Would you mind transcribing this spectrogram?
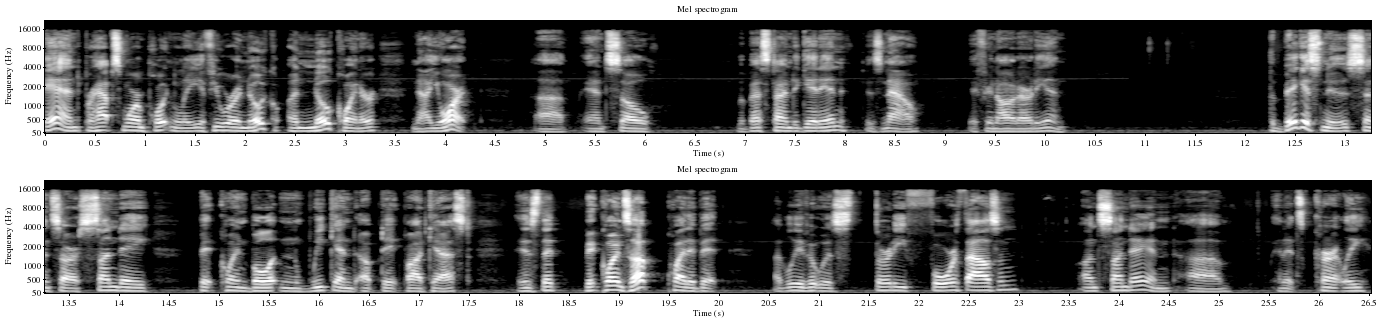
And perhaps more importantly, if you were a no a no coiner, now you aren't. Uh, and so the best time to get in is now, if you're not already in. The biggest news since our Sunday Bitcoin Bulletin weekend update podcast is that Bitcoin's up quite a bit. I believe it was 34,000 on Sunday, and um, and it's currently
